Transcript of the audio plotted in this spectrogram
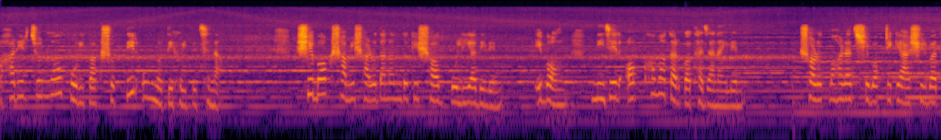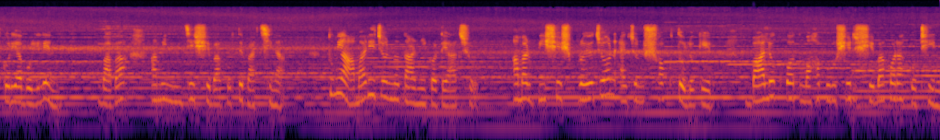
আহারের জন্য পরিপাক শক্তির উন্নতি হইতেছে না। সেবক স্বামী শারদানন্দকে সব বলিয়া দিলেন এবং নিজের অক্ষমতার কথা জানাইলেন। শরৎ মহারাজ সেবকটিকে আশীর্বাদ করিয়া বলিলেন, বাবা, আমি নিজে সেবা করতে পারছি না। তুমি আমারই জন্য তার নিকটে আছো। আমার বিশেষ প্রয়োজন একজন শক্ত লোকের বালকপথ মহাপুরুষের সেবা করা কঠিন।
